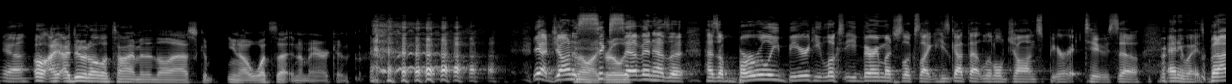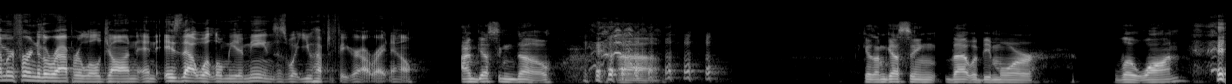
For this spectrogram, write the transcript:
Yeah. Oh, I, I do it all the time, and then they'll ask, you know, what's that in American? yeah, John is like, six really? seven, has a has a burly beard. He looks he very much looks like he's got that little John spirit too. So, anyways, but I'm referring to the rapper Lil Jon, and is that what Lomita means? Is what you have to figure out right now. I'm guessing no. Uh, because I'm guessing that would be more Lowan.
